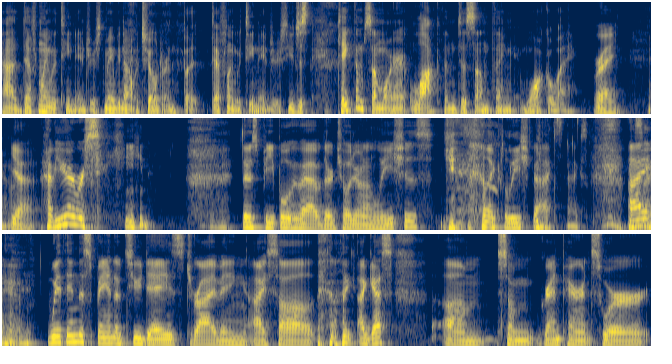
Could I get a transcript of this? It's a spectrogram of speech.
Uh, definitely with teenagers, maybe not with children, but definitely with teenagers. You just take them somewhere, lock them to something, walk away. Right. You know? Yeah. Have you ever seen those people who have their children on leashes? Yeah. like leash backpacks. I, I have. within the span of two days driving, I saw like I guess um, some grandparents were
